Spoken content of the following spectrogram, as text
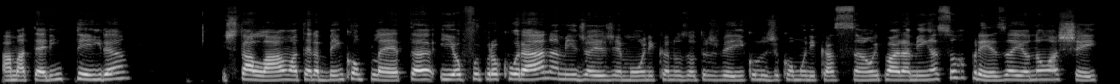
a matéria inteira, está lá, uma matéria bem completa. E eu fui procurar na mídia hegemônica, nos outros veículos de comunicação, e para minha surpresa, eu não achei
